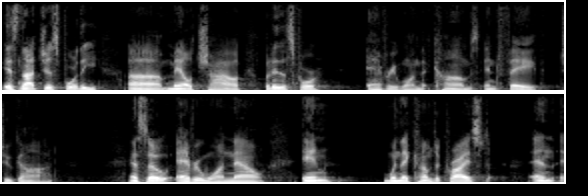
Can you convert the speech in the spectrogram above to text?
It's not just for the uh, male child, but it is for everyone that comes in faith to God. And so everyone now in when they come to Christ and uh,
